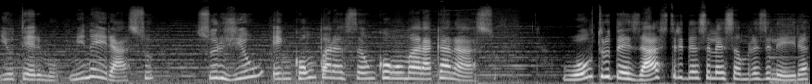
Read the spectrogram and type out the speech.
e o termo Mineiraço surgiu em comparação com o Maracanaço, o outro desastre da seleção brasileira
